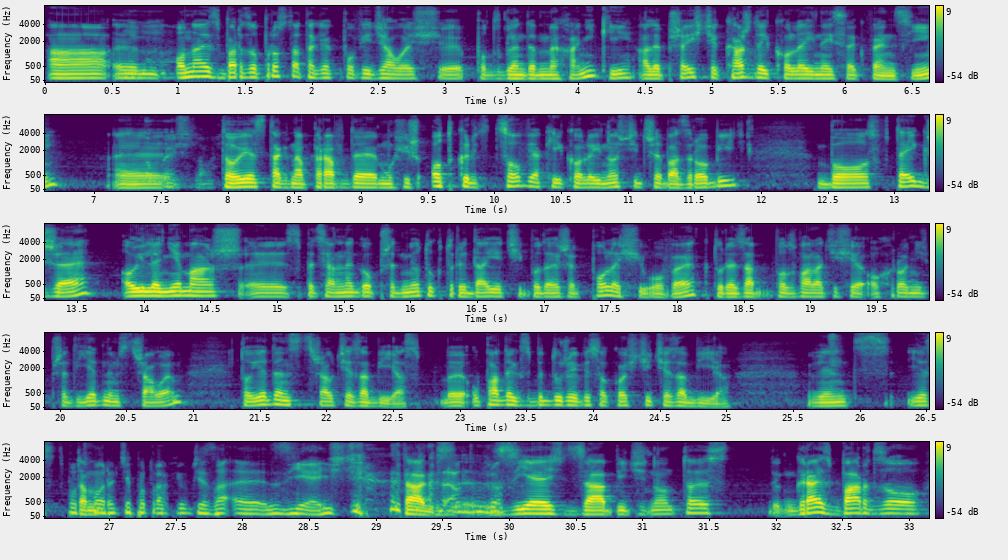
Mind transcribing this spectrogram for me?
A Mhm. ona jest bardzo prosta, tak jak powiedziałeś, pod względem mechaniki, ale przejście każdej kolejnej sekwencji Domyślam to jest tak naprawdę, musisz odkryć, co w jakiej kolejności trzeba zrobić, bo w tej grze, o ile nie masz e, specjalnego przedmiotu, który daje ci bodajże pole siłowe, które pozwala ci się ochronić przed jednym strzałem, to jeden strzał cię zabija. E, Upadek zbyt dużej wysokości cię zabija. Więc jest tam. Potwory cię potrafią cię za, e, zjeść. Tak, z, zjeść, zabić. No to jest. Gra jest bardzo.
